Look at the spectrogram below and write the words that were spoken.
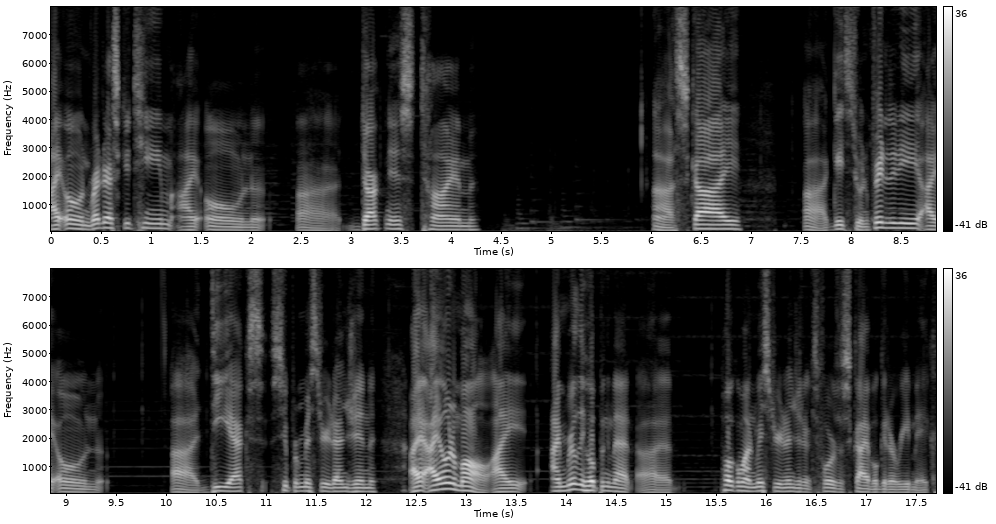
I own Red Rescue Team, I own, uh, Darkness, Time, uh, Sky, uh, Gates to Infinity, I own, uh, DX, Super Mystery Dungeon. I, I own them all. I, I'm really hoping that, uh, Pokemon Mystery Dungeon Explorers of Sky will get a remake.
